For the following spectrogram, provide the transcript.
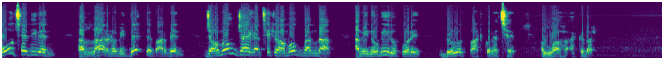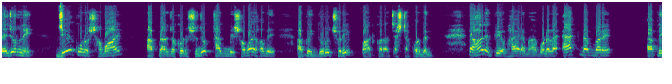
পৌঁছে দিবেন। আল্লাহর নবী দেখতে পারবেন যে অমুক জায়গা থেকে অমুক বান্দা আমি নবীর উপরে দরুদ পাঠ করেছে। আল্লাহ আকবার। এজন্যে যে কোনো সময় আপনার যখন সুযোগ থাকবে, সময় হবে, আপনি দরুদ শরীফ পাঠ করার চেষ্টা করবেন। তাহলে প্রিয় ভাইরা মা বোনেরা, এক নম্বরে আপনি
